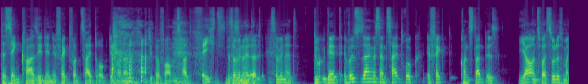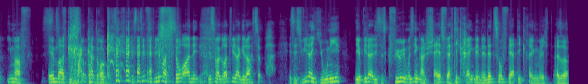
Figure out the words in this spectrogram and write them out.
Das senkt quasi den Effekt von Zeitdruck, den man dann auf die Performance hat. Echt? Das Das, habe ich noch nicht. Das habe ich nicht. Du, der, würdest du sagen, dass dein Zeitdruck-Effekt konstant ist? Ja, und zwar so, dass man immer. Immer kranker Druck. So, das tippt mir immer so an. Ist mir gerade wieder gedacht, so, es ist wieder Juni. Ich habe wieder dieses Gefühl, ich muss irgendeinen Scheiß fertig kriegen, den ich nicht so fertig kriegen möchte. Also,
